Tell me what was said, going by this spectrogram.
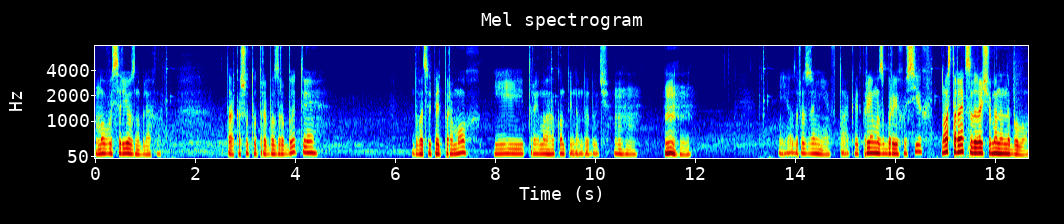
Ну ви серйозно, бляха. Так, а що тут треба зробити? 25 перемог і 3 мегаконти нам дадуть. Угу. Угу. Я зрозумів. Так, відкриємо зберіг усіх. Ну, Астон Рекса, до речі, в мене не було.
